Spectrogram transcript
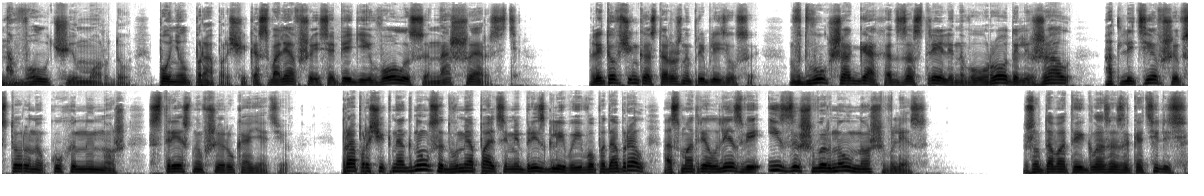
на волчью морду, понял прапорщик, а свалявшиеся пеги и волосы на шерсть. Литовченко осторожно приблизился. В двух шагах от застреленного урода лежал отлетевший в сторону кухонный нож с треснувшей рукоятью. Прапорщик нагнулся, двумя пальцами брезгливо его подобрал, осмотрел лезвие и зашвырнул нож в лес. Желтоватые глаза закатились,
